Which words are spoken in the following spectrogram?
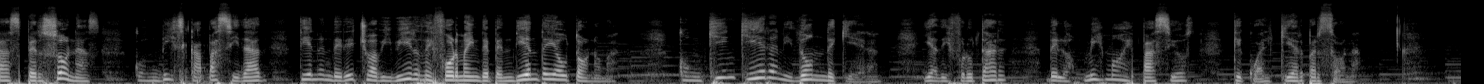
Las personas con discapacidad tienen derecho a vivir de forma independiente y autónoma, con quien quieran y donde quieran, y a disfrutar de los mismos espacios que cualquier persona.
